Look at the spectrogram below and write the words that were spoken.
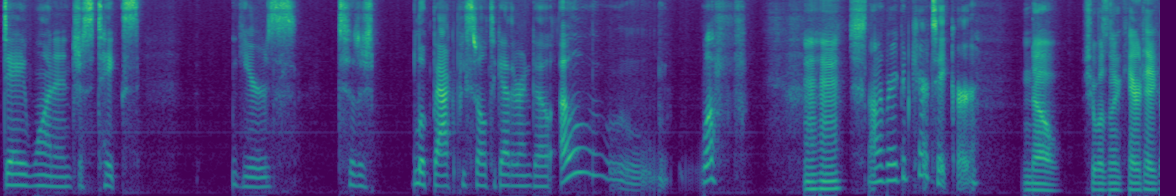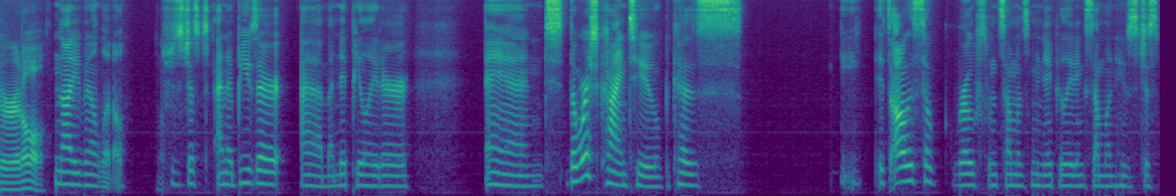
day one and it just takes years to just look back, piece it all together, and go, oh, woof. Mm-hmm. She's not a very good caretaker. No, she wasn't a caretaker at all. Not even a little. She's just an abuser, a manipulator, and the worst kind too, because it's always so gross when someone's manipulating someone who's just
